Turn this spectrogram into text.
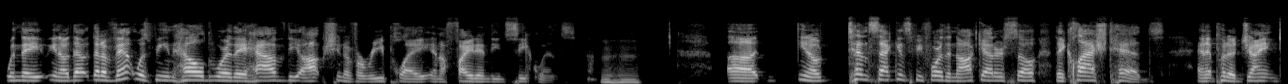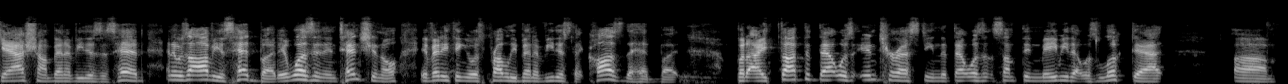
when they you know that, that event was being held where they have the option of a replay in a fight ending sequence. Hmm uh you know 10 seconds before the knockout or so they clashed heads and it put a giant gash on Benavidez' head and it was an obvious headbutt. It wasn't intentional. If anything it was probably Benavidez that caused the headbutt but I thought that that was interesting that that wasn't something maybe that was looked at um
